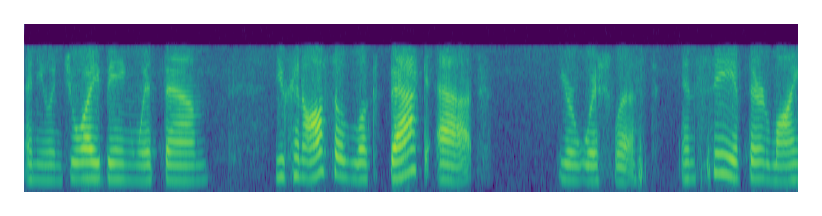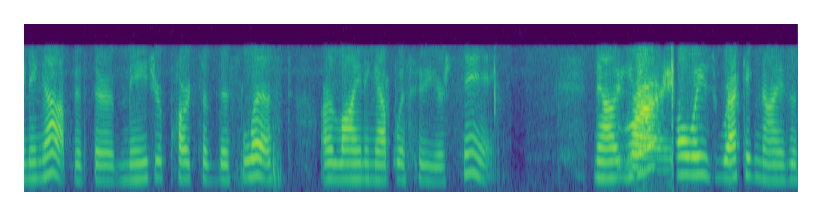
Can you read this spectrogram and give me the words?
and you enjoy being with them, you can also look back at your wish list and see if they're lining up, if their major parts of this list are lining up with who you're seeing. Now, you Right. don't always recognize a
